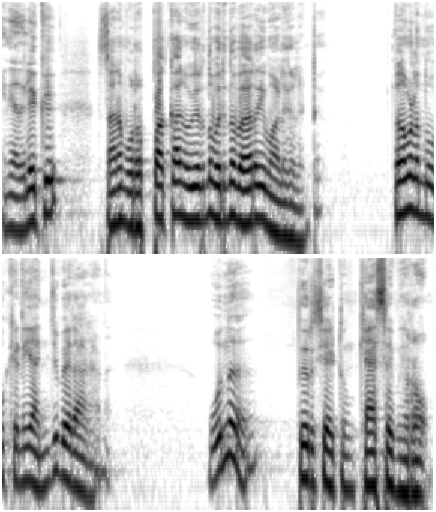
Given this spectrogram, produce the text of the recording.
ഇനി അതിലേക്ക് സ്ഥാനം ഉറപ്പാക്കാൻ ഉയർന്നു വരുന്ന വേറെയും ആളുകളുണ്ട്. അപ്പോൾ നമ്മൾ നോക്കുകയാണെങ്കിൽ ഈ അഞ്ച് പേരാരാണ് ഒന്ന് തീർച്ചയായിട്ടും കാസമിറോ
